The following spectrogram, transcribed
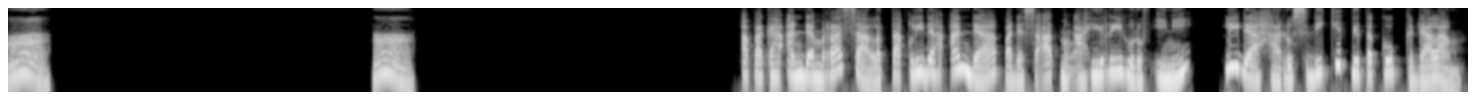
Er. Er. Apakah Anda merasa letak lidah Anda pada saat mengakhiri huruf ini? Lidah harus sedikit ditekuk ke dalam.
